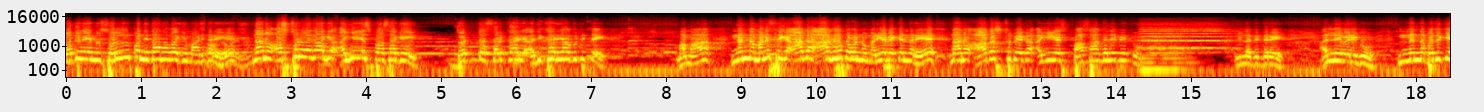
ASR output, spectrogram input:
ಮದುವೆಯನ್ನು ಸ್ವಲ್ಪ ನಿಧಾನವಾಗಿ ಮಾಡಿದರೆ ನಾನು ಅಷ್ಟರೊಳಗಾಗಿ ಐ ಎ ಎಸ್ ಪಾಸ್ ಆಗಿ ದೊಡ್ಡ ಸರ್ಕಾರಿ ಅಧಿಕಾರಿ ಆಗುತ್ತಿದ್ದೆ. ಮಾಮ ನನ್ನ ಮನಸ್ಸಿಗೆ ಆದ ಆಘಾತವನ್ನು ಮರೆಯಬೇಕೆಂದರೆ ನಾನು ಆದಷ್ಟು ಬೇಗ ಐ ಎ ಎಸ್ ಪಾಸ್ ಆಗಲೇಬೇಕು ಇಲ್ಲದಿದ್ದರೆ ಅಲ್ಲಿವರೆಗೂ ನನ್ನ ಬದುಕಿ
